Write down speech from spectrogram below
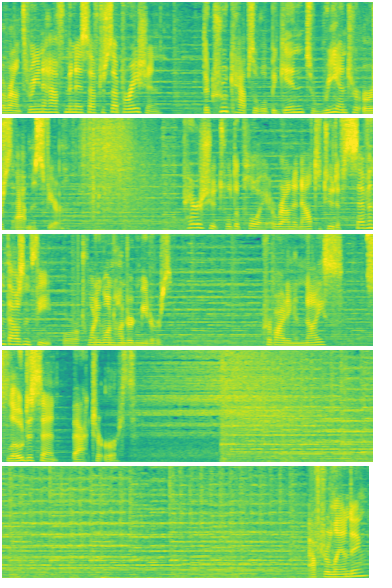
Around three and a half minutes after separation, the crew capsule will begin to re enter Earth's atmosphere. Parachutes will deploy around an altitude of 7,000 feet or 2,100 meters, providing a nice, slow descent back to Earth. After landing,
